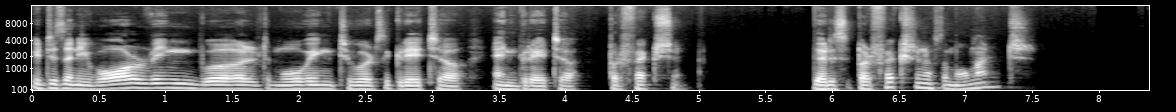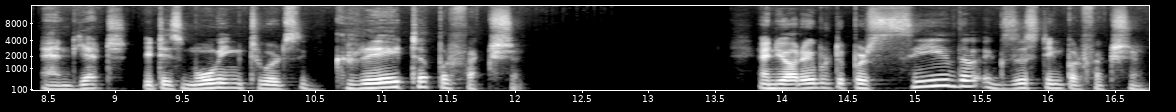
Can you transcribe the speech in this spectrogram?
it is an evolving world moving towards greater and greater perfection. There is perfection of the moment, and yet it is moving towards greater perfection. And you are able to perceive the existing perfection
